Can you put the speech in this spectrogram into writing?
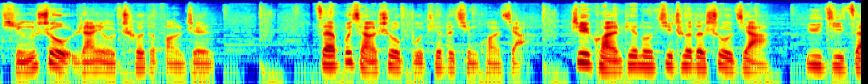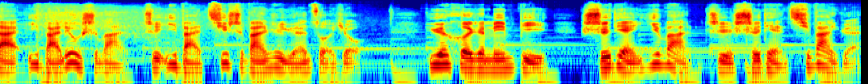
停售燃油车的方针。在不享受补贴的情况下，这款电动汽车的售价预计在一百六十万至一百七十万日元左右，约合人民币十点一万至十点七万元。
